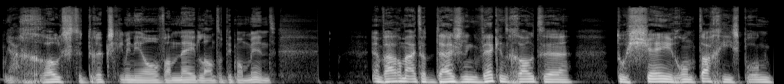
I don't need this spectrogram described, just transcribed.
ja, grootste drugscrimineel van Nederland op dit moment. En waarom uit dat duizelingwekkend grote dossier rond Taghi sprong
